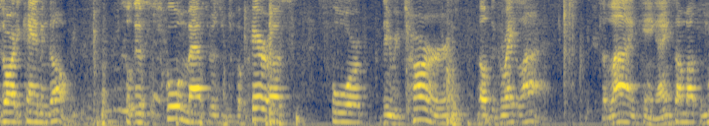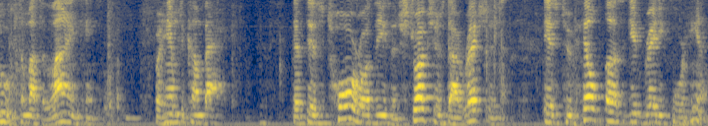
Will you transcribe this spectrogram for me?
He's already came and gone. So this schoolmaster is to prepare us for the return of the great lion, the Lion King. I ain't talking about the movie, I'm talking about the Lion King, for him to come back. That this Torah, these instructions, directions, is to help us get ready for him.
